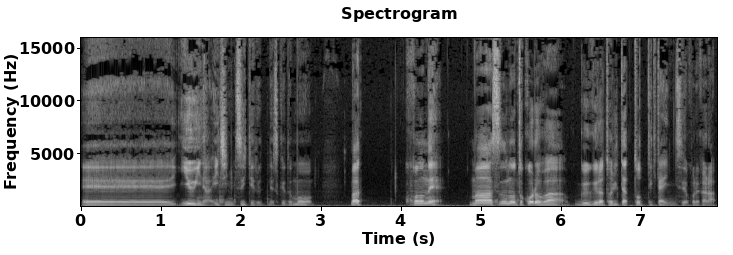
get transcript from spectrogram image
えー、優位な位置についてるんですけども、まあ、ここのね、マースのところは Google は取りた、取っていきたいんですよ、これから。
